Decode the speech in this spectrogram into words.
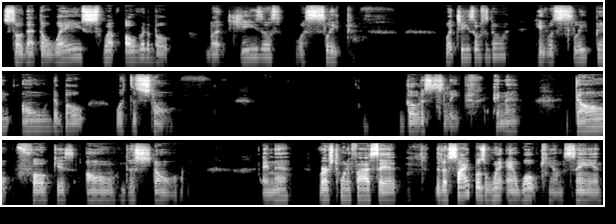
so that the waves swept over the boat, but Jesus was sleeping. What Jesus was doing? He was sleeping on the boat with the storm. Go to sleep. Amen. Don't focus on the storm. Amen. Verse 25 said, The disciples went and woke him, saying,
